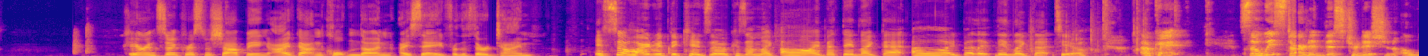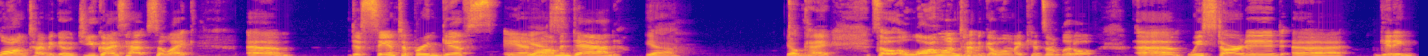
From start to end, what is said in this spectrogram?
Karen's done Christmas shopping. I've gotten Colton done, I say, for the third time. It's so hard with the kids though, because I'm like, oh, I bet they'd like that. Oh, I bet like, they'd like that too. Okay. So we started this tradition a long time ago. Do you guys have so like um does Santa bring gifts and Yes. mom and dad? Yeah. Yep. Okay. So a long, long time ago when my kids are little, um, we started uh, getting.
